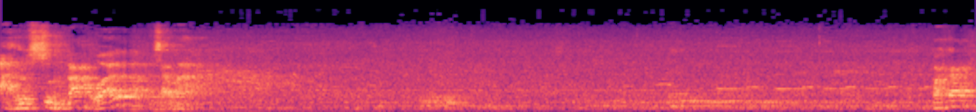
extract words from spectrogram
Ahlus sunnah wal sama maka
